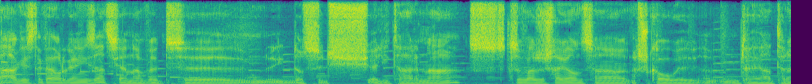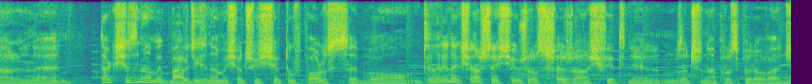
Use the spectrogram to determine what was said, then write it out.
Tak, jest taka organizacja nawet e, dosyć elitarna, stowarzyszająca szkoły teatralne. Tak się znamy, bardziej znamy się oczywiście tu w Polsce, bo ten rynek się na szczęście już rozszerza, świetnie zaczyna prosperować.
